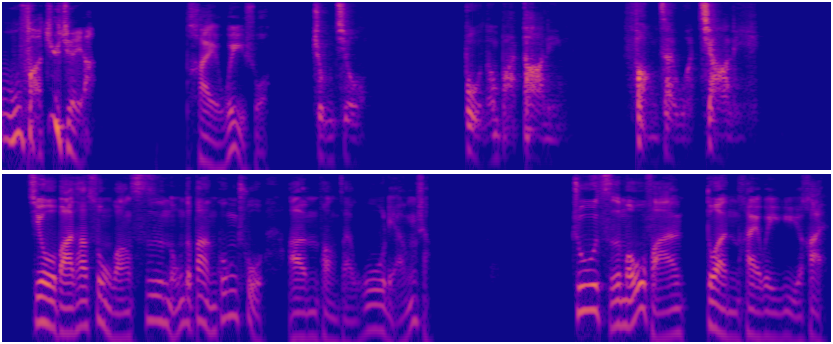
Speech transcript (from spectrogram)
无法拒绝呀。”太尉说：“终究不能把大绫放在我家里。”就把他送往司农的办公处，安放在屋梁上。朱慈谋反，段太尉遇害，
